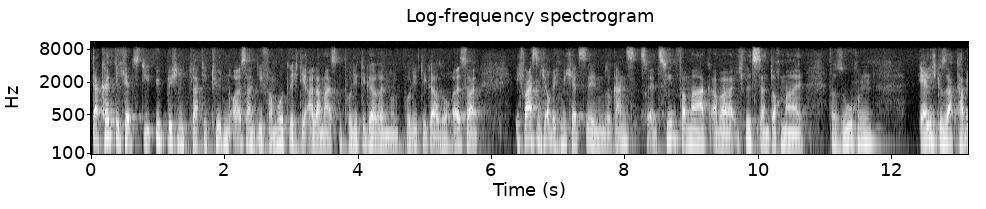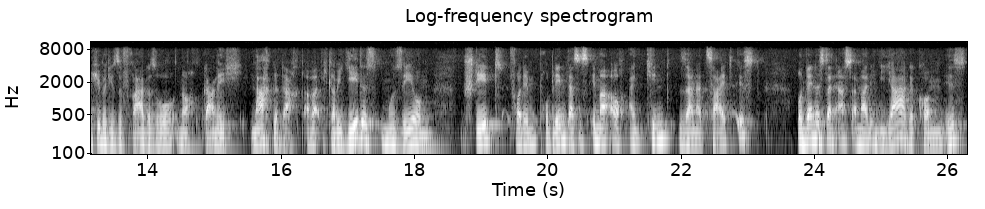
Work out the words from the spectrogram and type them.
Da könnte ich jetzt die üblichen Plattitüden äußern, die vermutlich die allermeisten Politikerinnen und Politiker so äußern. Ich weiß nicht, ob ich mich jetzt dem so ganz zu entziehen vermag, aber ich will es dann doch mal versuchen. Ehrlich gesagt habe ich über diese Frage so noch gar nicht nachgedacht. Aber ich glaube, jedes Museum steht vor dem Problem, dass es immer auch ein Kind seiner Zeit ist und wenn es dann erst einmal in die Jahre gekommen ist,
